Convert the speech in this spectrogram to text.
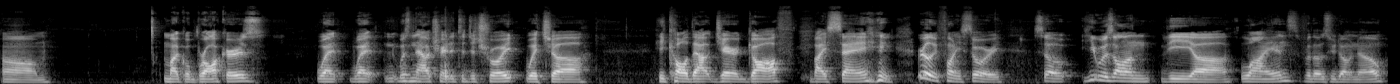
um, Michael Brockers went went was now traded to Detroit, which uh, he called out Jared Goff by saying, really funny story. So he was on the uh, Lions, for those who don't know,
